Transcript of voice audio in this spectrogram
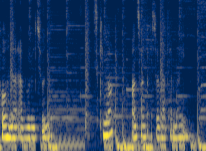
քո հնարավորությունը։ Իսկ հիմա անցանք այսօրվա թեմային։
